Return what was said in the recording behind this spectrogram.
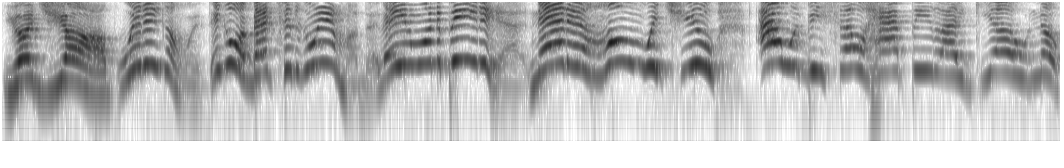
your job, where they going? They going back to the grandmother. They didn't want to be there. Now they're home with you. I would be so happy, like, yo, no.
